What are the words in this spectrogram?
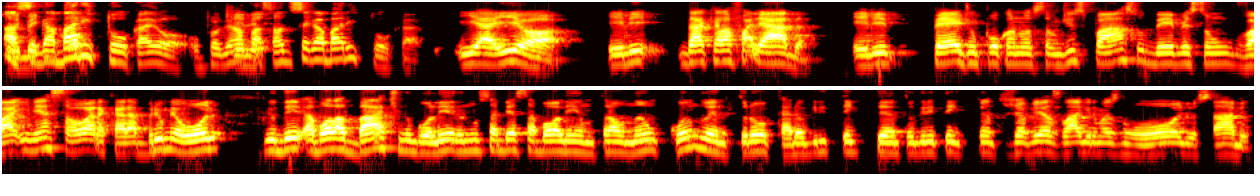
Ah, você gabaritou, Caio. O programa ele... passado você gabaritou, cara. E aí, ó, ele dá aquela falhada. Ele perde um pouco a noção de espaço, o Davidson vai, e nessa hora, cara, abriu meu olho, e a bola bate no goleiro, eu não sabia se a bola ia entrar ou não. Quando entrou, cara, eu gritei tanto, eu gritei tanto, já vi as lágrimas no olho, sabe?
